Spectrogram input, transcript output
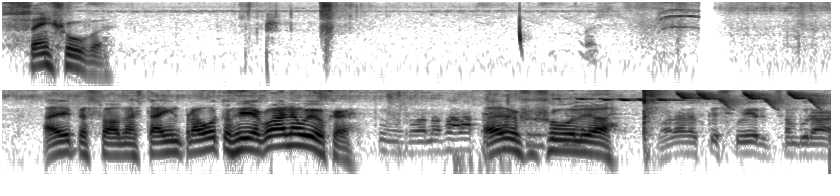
Sem chuva. Aí, pessoal, nós tá indo para outro rio agora, né, Wilker? Lá Olha o chuchu ali, ó. Bora nas cachoeiras de Samburá.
